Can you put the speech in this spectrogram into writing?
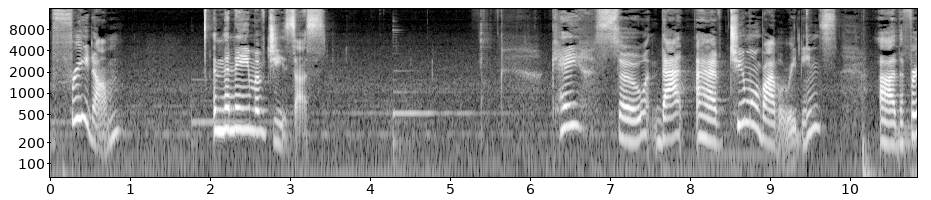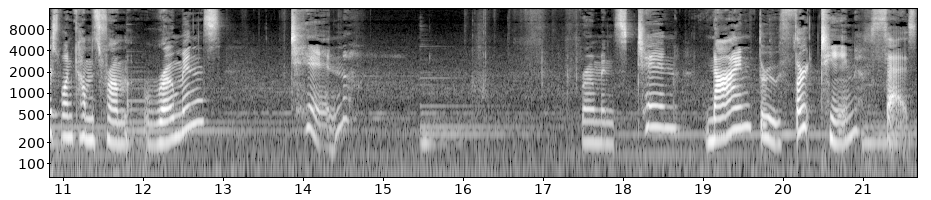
freedom in the name of Jesus. Okay, so that I have two more Bible readings. Uh, the first one comes from Romans 10. Romans 10 9 through 13 says,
